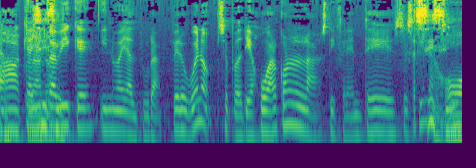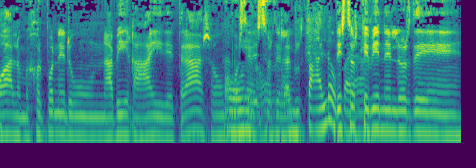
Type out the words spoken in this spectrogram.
Ah, que hay un sí, sí. tabique y no hay altura. Pero bueno, se podría jugar con las diferentes esquinas. Sí, sí. O a lo mejor poner una viga ahí detrás o un O poste de estos de la luz. palo de estos para- que vienen los de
